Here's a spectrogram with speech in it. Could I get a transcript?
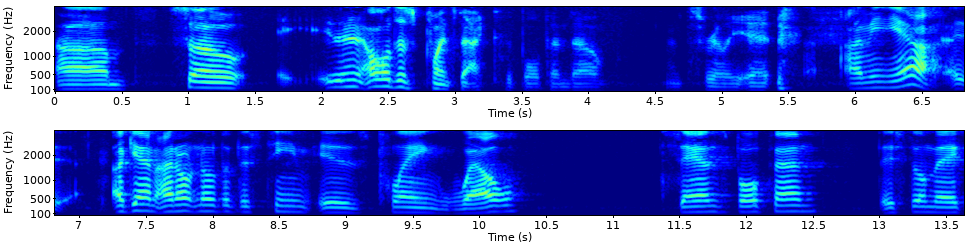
Um. So it, all just points back to the bullpen, though. That's really it. I mean, yeah. Again, I don't know that this team is playing well. Sans bullpen, they still make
